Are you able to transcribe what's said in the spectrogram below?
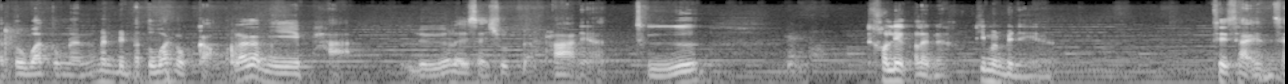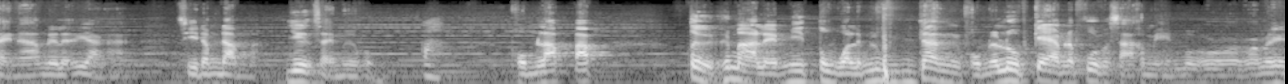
ประตูวัดตรงนั้น มันเป็นประตูวัดเก่าๆแล้วก็มีพระหรืออะไรใส่ชุดแบบพระเนี่ย ถือเขาเรียกอะไรนะที่มันเป็นอย่างเงี้ยใส่ใส่ใส่น้ำเลยอะไรทุกอย่างฮะสีดำๆอะยื่นใส่มือผมอะผมรับปั๊บตื่นขึ้นมาเลยมีตัวเลยไม่รู้นั่ง ผมแล้วรูปแก้มแล้วพูดภาษาเขมรบอกว่าไม่ใช่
